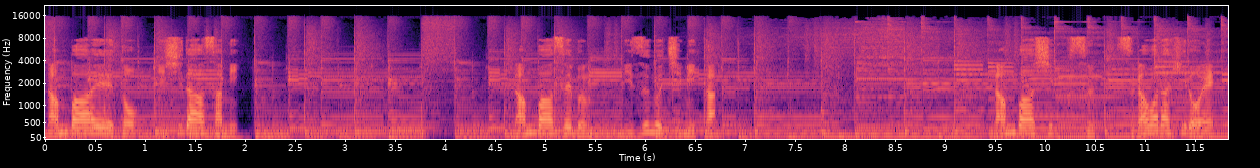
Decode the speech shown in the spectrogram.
ナンバー8石田あさみナンバーセブン水口美香。ナンバーシックス菅原弘恵。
